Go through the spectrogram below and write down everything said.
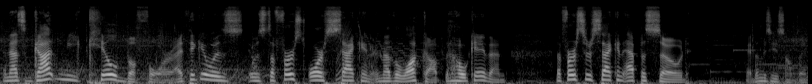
and that's gotten me killed before. I think it was it was the first or second another luck up. Okay then. The first or second episode. Hey, let me see something.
